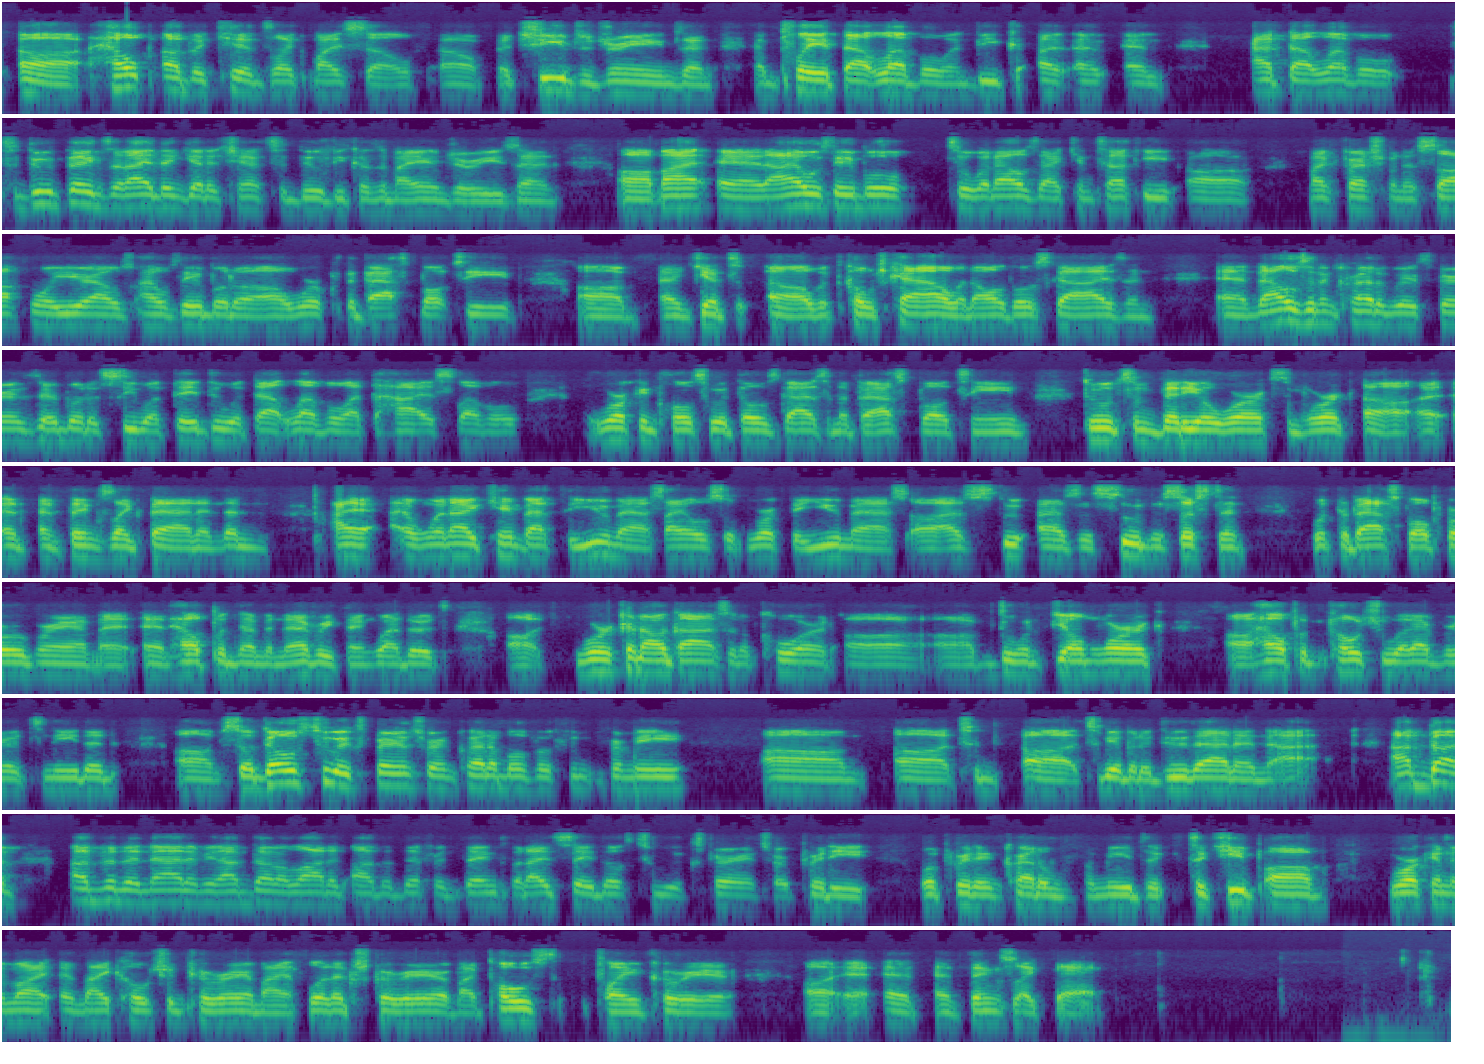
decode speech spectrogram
uh, help other kids like myself uh, achieve their dreams and and play at that level and be uh, and at that level to do things that I didn't get a chance to do because of my injuries. And um, I and I was able to when I was at Kentucky. Uh, my freshman and sophomore year, I was I was able to uh, work with the basketball team uh, and get uh, with Coach Cal and all those guys, and and that was an incredible experience. They're able to see what they do at that level, at the highest level, working closely with those guys in the basketball team, doing some video work, some work, uh, and, and, things like that. And then I, when I came back to UMass, I also worked at UMass uh, as, as a student assistant with the basketball program and, and helping them in everything, whether it's uh, working out guys in the court, uh, um, doing film work, uh, helping coach whatever it's needed. Um, so those two experiences were incredible for, for me um, uh, to uh, to be able to do that. And I, I've done other than that, I mean, I've done a lot of other different things, but I'd say those two experiences were pretty were pretty incredible for me to to keep um working in my in my coaching career, my athletics career, my post playing career, uh, and, and things like that.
